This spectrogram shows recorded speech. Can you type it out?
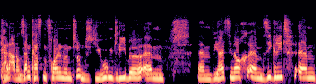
keine Ahnung, Sandkastenfreundin und, und Jugendliebe, ähm, ähm, wie heißt sie noch, ähm, Sigrid ähm,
